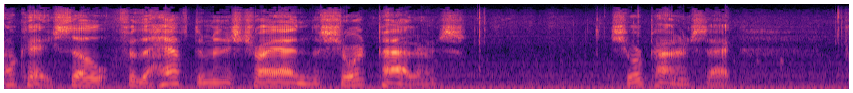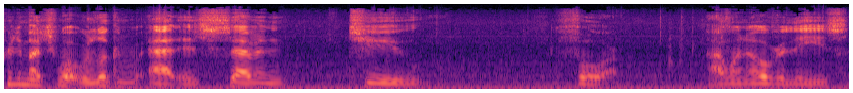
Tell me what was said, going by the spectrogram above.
Okay, so for the half diminished triad and the short patterns, short pattern stack, pretty much what we're looking at is 7, 2, 4. I went over these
